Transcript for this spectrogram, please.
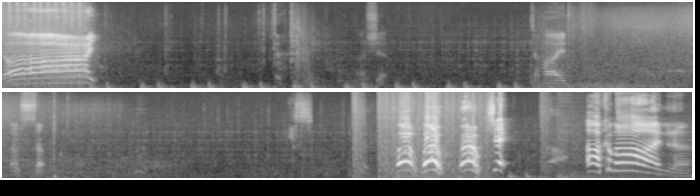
Die! Oh shit. To hide. Oh, sup. Yes. Whoa! Whoa! Whoa! Shit! Oh, come on!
